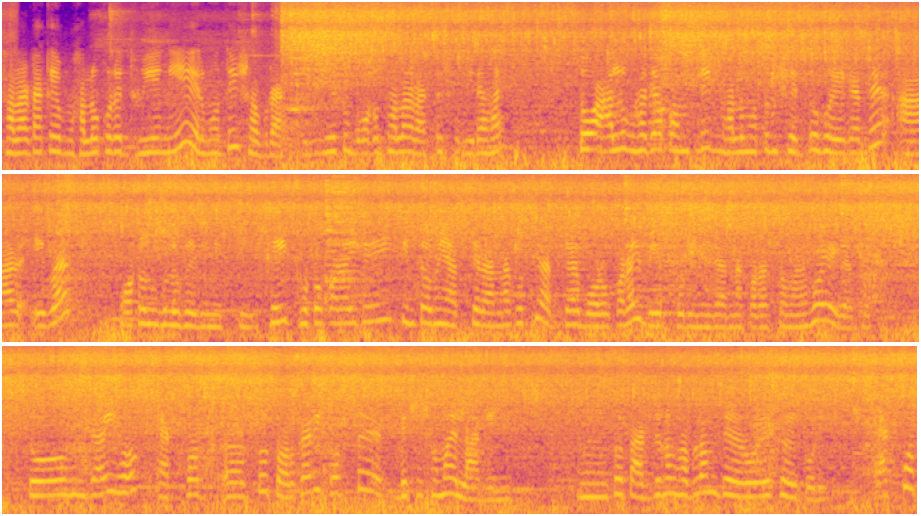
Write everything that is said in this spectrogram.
থালাটাকে ভালো করে ধুয়ে নিয়ে এর মধ্যেই সব রাখছি। যেহেতু বড় থালা রাখতে সুবিধা হয়। তো আলু ভাজা কমপ্লিট ভালো মতন সেদ্ধ হয়ে গেছে। আর এবার পটলগুলো ভেজে নিচ্ছি। সেই ছোটো কড়াইতেই কিন্তু আমি আজকে রান্না করছি। আজকে আর বড় কড়াই বের করিনি রান্না করার সময় হয়ে গেছে। তো যাই হোক এক আহ, তো তরকারি করতে বেশি সময় লাগেনি। তো তার জন্য ভাবলাম যে রয়েস হয়ে করি এক পদ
